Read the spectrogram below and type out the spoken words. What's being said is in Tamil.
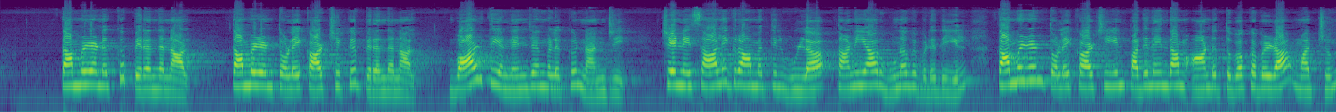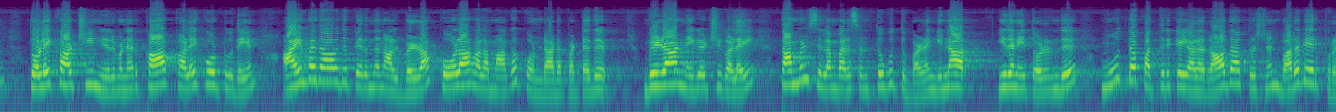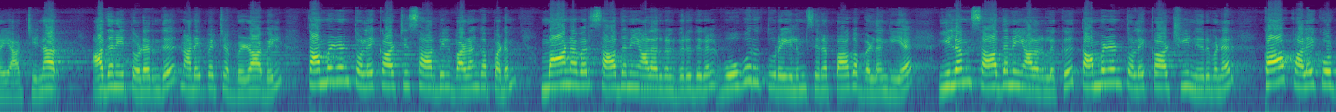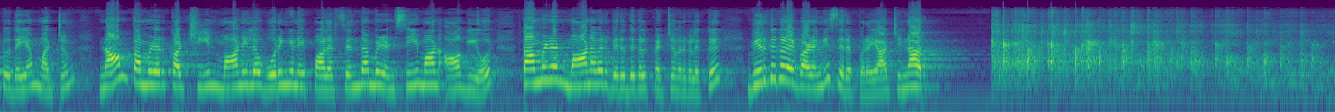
தமிழனுக்கு பிறந்த நாள். தமிழன் தொலைக்காட்சிக்கு பிறந்த நாள். வாழ்த்திய நெஞ்சங்களுக்கு நன்றி. சென்னை சாலிகிராமத்தில் உள்ள தனியார் உணவு விடுதியில் தமிழன் தொலைக்காட்சியின் பதினைந்தாம் ஆண்டு துவக்க விழா மற்றும் தொலைக்காட்சி நிறுவனர் கா. கலைக்கோட்டுதயன் ஐம்பதாவது பிறந்தநாள் விழா கோலாகலமாக கொண்டாடப்பட்டது. விழா நிகழ்ச்சிகளை தமிழ் சிலம்பரசன் தொகுத்து வழங்கினார். இதனைத் தொடர்ந்து மூத்த பத்திரிகையாளர் ராதாகிருஷ்ணன் வரவேற்புரையாற்றினார். அதனைத் தொடர்ந்து நடைபெற்ற விழாவில் தமிழன் தொலைக்காட்சி சார்பில் வழங்கப்படும் மாணவர் சாதனையாளர்கள் விருதுகள் ஒவ்வொரு துறையிலும் சிறப்பாக வழங்கிய இளம் சாதனையாளர்களுக்கு தமிழன் தொலைக்காட்சி நிறுவனர் கா. கலைக்கோட்டுதயம் மற்றும் நாம் தமிழர் கட்சியின் மாநில ஒருங்கிணைப்பாளர் செந்தமிழன் சீமான் ஆகியோர் தமிழன் மாணவர் விருதுகள் பெற்றவர்களுக்கு விருதுகளை வழங்கி சிறப்புரையாற்றினார்.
